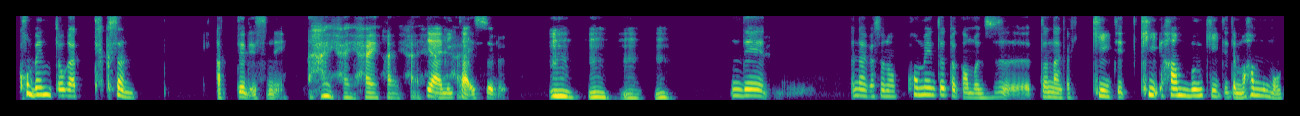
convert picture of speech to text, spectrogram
コメントがたくさんあってですね。はいはいはいはいはいシェアに対する。うんうんうんうん。でなんかそのコメントとかもずーっとなんか聞いてき半分聞いてても半分も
